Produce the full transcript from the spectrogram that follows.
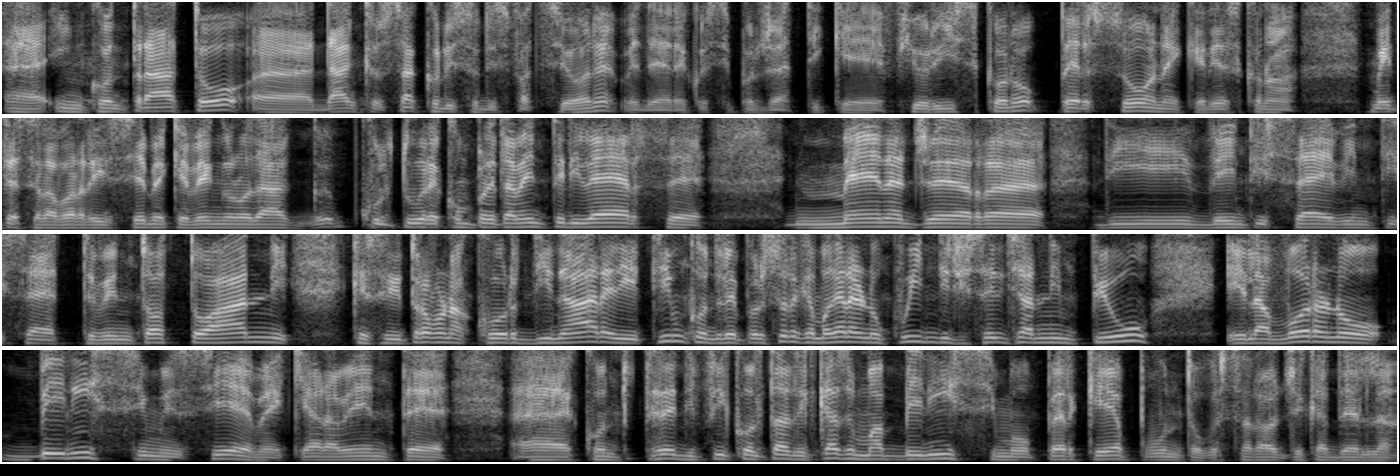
eh, incontrato, eh, dà anche un sacco di soddisfazione vedere questi progetti che fioriscono, persone che riescono a mettersi a lavorare insieme, che vengono da culture completamente diverse, manager eh, di 26, 27, 28 anni che si ritrovano a coordinare dei team con delle persone che magari hanno 15, 16 anni in più e lavorano benissimo insieme, chiaramente eh, con tutte le difficoltà del caso, ma benissimo perché appunto questa logica del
